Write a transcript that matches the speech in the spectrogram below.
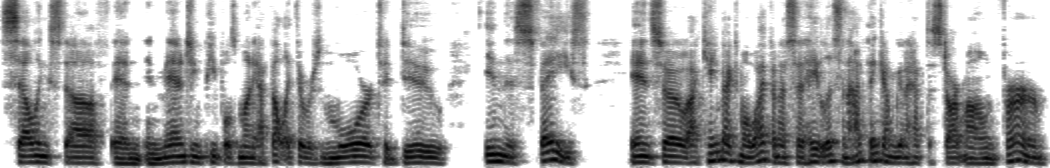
selling stuff and, and managing people's money. I felt like there was more to do in this space. And so I came back to my wife and I said, Hey, listen, I think I'm going to have to start my own firm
